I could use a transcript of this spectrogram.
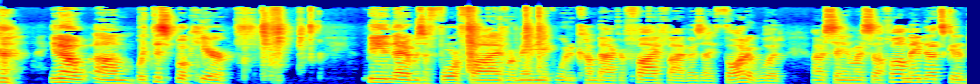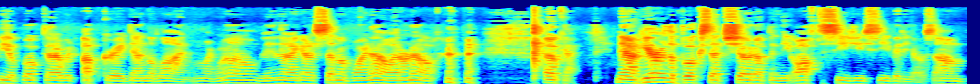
you know, um, with this book here, being that it was a 4 5, or maybe it would have come back a 5 5 as I thought it would, I was saying to myself, well, maybe that's going to be a book that I would upgrade down the line. I'm like, well, maybe that I got a 7.0. I don't know. okay. Now, here are the books that showed up in the Off the CGC videos. Um,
